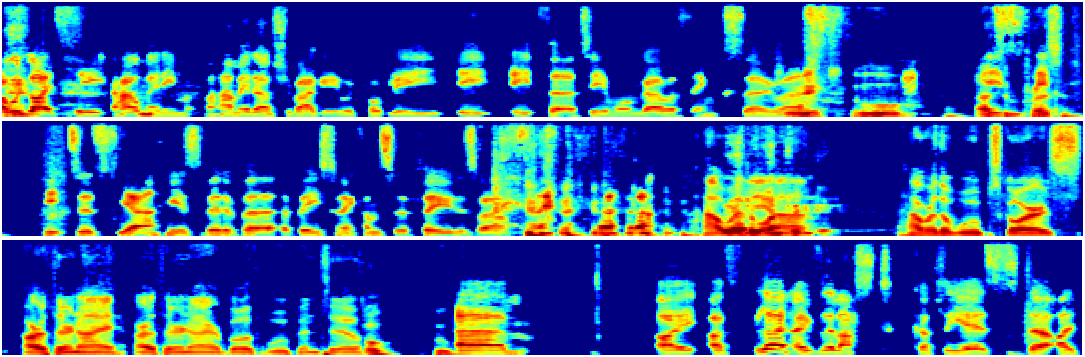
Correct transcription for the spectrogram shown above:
I would like to see how mm. many Mohammed El Shorbagy would probably eat eat 30 in one go. I think so. Uh, Ooh, that's impressive pizzas. Yeah, he's a bit of a, a, beast when it comes to the food as well. So. how were the um, how were the whoop scores? Arthur and I, Arthur and I are both whooping too. Oh, um, I I've learned over the last couple of years that I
